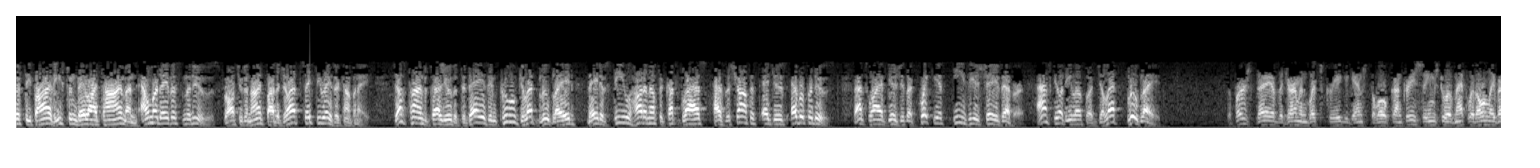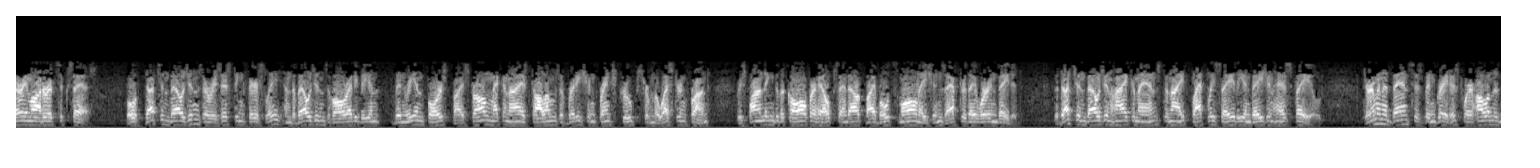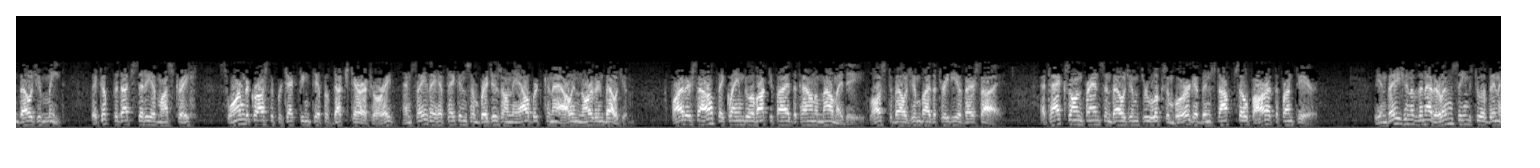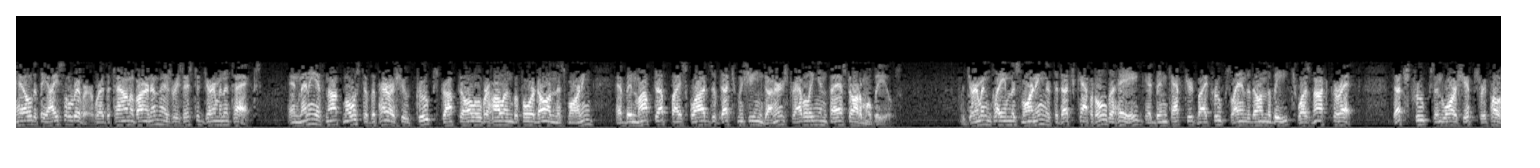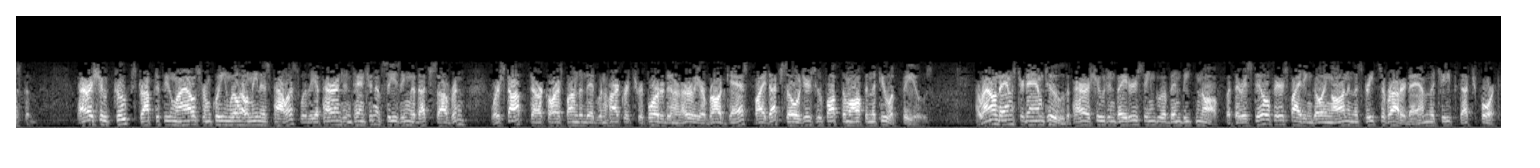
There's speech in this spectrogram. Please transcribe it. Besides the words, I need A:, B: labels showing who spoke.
A: 8.55 Eastern Daylight Time and Elmer Davis in the news, brought you tonight by the Gillette Safety Razor Company. Just time to tell you that today's improved Gillette Blue Blade, made of steel hard enough to cut glass, has the sharpest edges ever produced. That's why it gives you the quickest, easiest shaves ever. Ask your dealer for Gillette Blue Blade.
B: The first day of the German blitzkrieg against the Low Countries seems to have met with only very moderate success. Both Dutch and Belgians are resisting fiercely, and the Belgians have already been, been reinforced by strong mechanized columns of British and French troops from the Western Front, responding to the call for help sent out by both small nations after they were invaded. The Dutch and Belgian high commands tonight flatly say the invasion has failed. German advance has been greatest where Holland and Belgium meet. They took the Dutch city of Maastricht, swarmed across the projecting tip of Dutch territory, and say they have taken some bridges on the Albert Canal in northern Belgium. Farther south, they claim to have occupied the town of Malmedy, lost to Belgium by the Treaty of Versailles. Attacks on France and Belgium through Luxembourg have been stopped so far at the frontier. The invasion of the Netherlands seems to have been held at the IJssel River, where the town of Arnhem has resisted German attacks. And many, if not most, of the parachute troops dropped all over Holland before dawn this morning have been mopped up by squads of Dutch machine gunners traveling in fast automobiles. The German claim this morning that the Dutch capital, The Hague, had been captured by troops landed on the beach was not correct. Dutch troops and warships repulsed them. Parachute troops dropped a few miles from Queen Wilhelmina's palace with the apparent intention of seizing the Dutch sovereign were stopped, our correspondent Edwin Hartrich reported in an earlier broadcast, by Dutch soldiers who fought them off in the tulip fields. Around Amsterdam, too, the parachute invaders seem to have been beaten off, but there is still fierce fighting going on in the streets of Rotterdam, the chief Dutch port.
